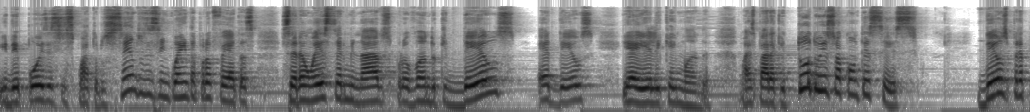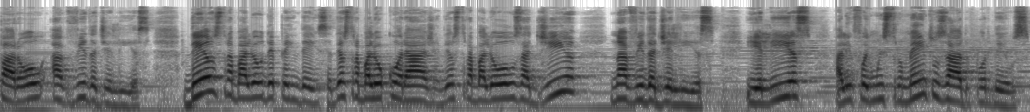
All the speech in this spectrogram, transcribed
E depois esses 450 profetas serão exterminados, provando que Deus é Deus e é Ele quem manda. Mas para que tudo isso acontecesse, Deus preparou a vida de Elias. Deus trabalhou dependência, Deus trabalhou coragem, Deus trabalhou ousadia na vida de Elias. E Elias ali foi um instrumento usado por Deus.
